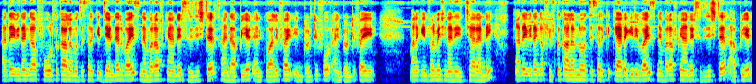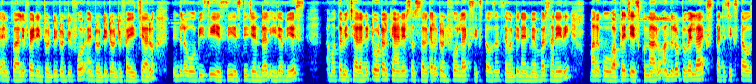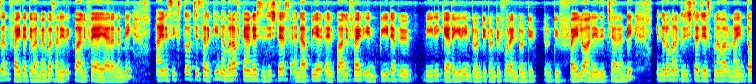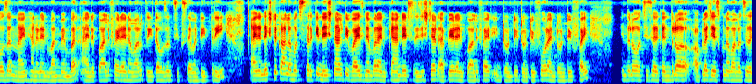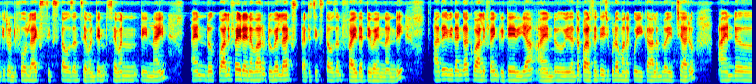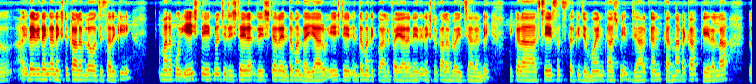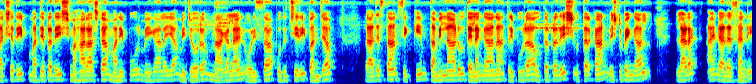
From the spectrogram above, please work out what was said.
అదేవిధంగా ఫోర్త్ కాలం వచ్చేసరికి gender wise number of candidates registers and appeared and qualified in twenty four and twenty five మనకి ఇన్ఫర్మేషన్ అది ఇచ్చారండి. అదేవిధంగా ఫిఫ్త్ కాలంలో వచ్చేసరికి category wise number of candidates register appeared and qualified in twenty twenty four and twenty twenty five ఇచ్చారు. ఇందులో OBC SC ST general EWS మొత్తం ఇచ్చారండి. టోటల్ క్యాండిడేట్స్ వచ్చేసరికి twenty four lakhs six thousand seventy nine members అనేది మనకు apply చేసుకున్నారు. అందులో twelve lakhs thirty six thousand five thirty one members అనేది క్వాలిఫై అయ్యారనండి. ఆయన సిక్స్త్ వచ్చేసరికి number of candidates registers and appeared and qualified in PW BD category in twenty twenty four and twenty twenty ఫైవ్లో అనేది ఇచ్చారండి. ఇందులో మనకు రిజిస్టర్ చేసుకున్న వారు nine thousand nine hundred and one member. And qualified అయిన వారు three thousand six seventy three. ఆయన నెక్స్ట్ కాలం వచ్చేసరికి nationality wise number and candidates registered appeared and qualified in twenty twenty four and twenty five. ఇందులో వచ్చేసరికి ఇందులో apply చేసుకున్న వాళ్ళు వచ్చేసరికి twenty four lakhs six thousand seventeen seventy nine. And qualified అయిన వారు twelve lakhs thirty six thousand five thirty one అండి. అదేవిధంగా క్వాలిఫైయింగ్ క్రిటేరియా అండ్ ఇదంతా పర్సంటేజ్ కూడా మనకు ఈ కాలంలో ఇచ్చారు. అండ్ అదేవిధంగా నెక్స్ట్ కాలంలో వచ్చేసరికి మనకు ఏ స్టేట్ నుంచి రిజిస్టర్ రిజిస్టర్ ఎంతమంది అయ్యారు ఏ స్టేట్ ఎంతమంది క్వాలిఫై అయ్యారు అనేది నెక్స్ట్ కాలంలో ఇచ్చారండి. ఇక్కడ స్టేట్స్ వచ్చేసరికి Jammu and Kashmir Jharkhand Karnataka Kerala Lakshadweep Madhya Pradesh Maharashtra Manipur Meghalaya Mizoram Nagaland Odisha Puducherry Punjab Rajasthan Sikkim Tamil Nadu Telangana Tripura Uttar Pradesh Uttarakhand West Bengal Ladakh and others అండి.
